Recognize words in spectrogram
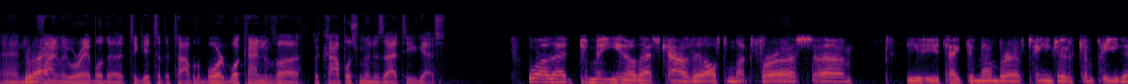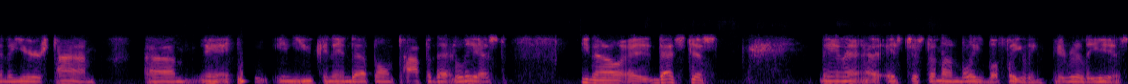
and right. finally were able to to get to the top of the board. What kind of uh, accomplishment is that to you guys? Well, that to me, you know, that's kind of the ultimate for us. Um, you, you take the number of teams that compete in a year's time, um, and, and you can end up on top of that list. You know, uh, that's just man, uh, it's just an unbelievable feeling. It really is.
